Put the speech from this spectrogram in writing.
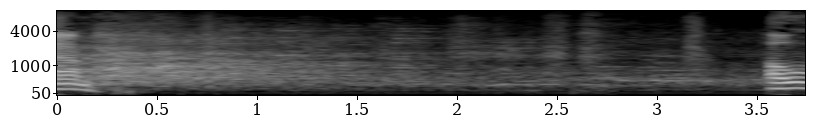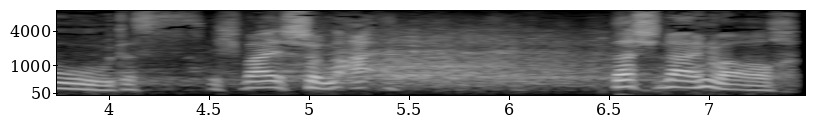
Ähm. Oh, das, ich weiß schon. Das schneiden wir auch.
